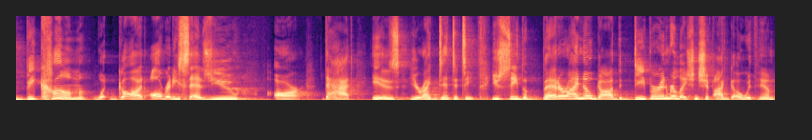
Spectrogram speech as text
become what God already says you are. That is your identity. You see, the better I know God, the deeper in relationship I go with Him,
